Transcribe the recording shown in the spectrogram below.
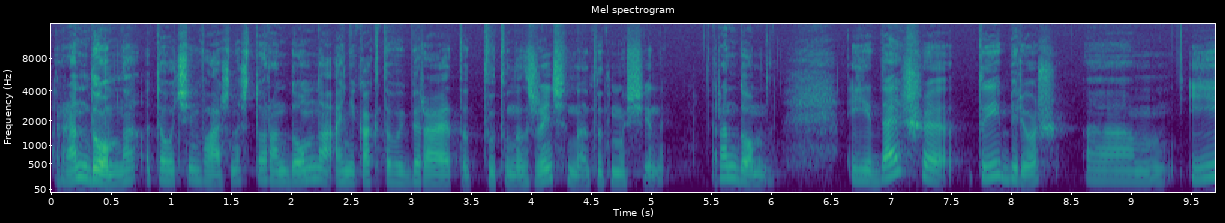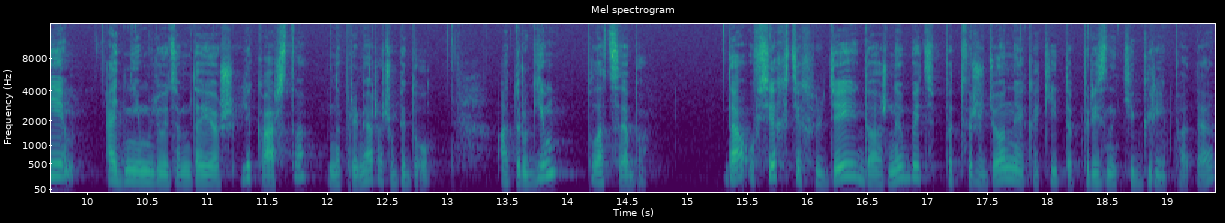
Рандомно. Это очень важно, что рандомно, а не как-то выбирает, тут у нас женщина, а тут мужчины. Рандомно. И дальше ты берешь эм, и одним людям даешь лекарство, например, рубидол, а другим плацебо. Да, у всех этих людей должны быть подтвержденные какие-то признаки гриппа. Да?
